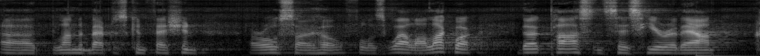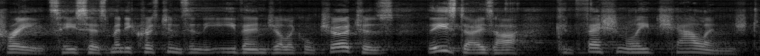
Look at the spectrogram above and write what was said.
uh, London Baptist Confession, are also helpful as well. I like what Burke Parsons says here about creeds. He says many Christians in the evangelical churches these days are confessionally challenged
